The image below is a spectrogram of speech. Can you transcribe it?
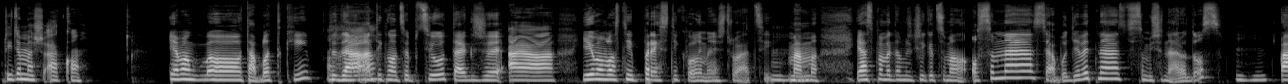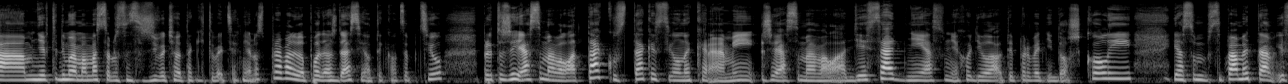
Ty to máš ako? Ja mám uh, tabletky, teda Aha. antikoncepciu, takže a ja ju mám vlastne presne kvôli menštruácii. Uh-huh. Mám, ja si pamätám, že keď som mala 18 alebo 19, som išla na Rodos uh-huh. a mne vtedy moja mama, s ktorou som sa v živote o takýchto veciach nerozprávali, lebo povedala, že dá si antikoncepciu, pretože ja som mávala takú, také silné krámy, že ja som mávala 10 dní, ja som nechodila tie prvé dni do školy, ja som si pamätám, ja,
